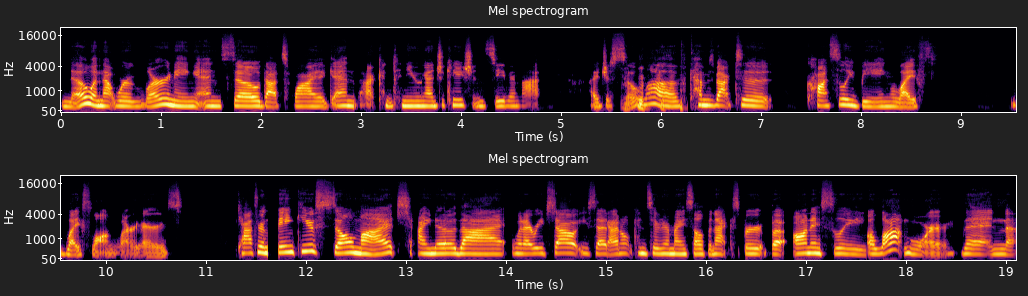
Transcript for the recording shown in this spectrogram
know and that we're learning. And so that's why, again, that continuing education, Steven, that I just so love comes back to constantly being life, lifelong learners. Catherine, thank you so much. I know that when I reached out, you said I don't consider myself an expert, but honestly, a lot more than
